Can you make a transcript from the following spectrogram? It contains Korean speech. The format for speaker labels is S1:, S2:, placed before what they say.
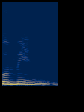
S1: 고민.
